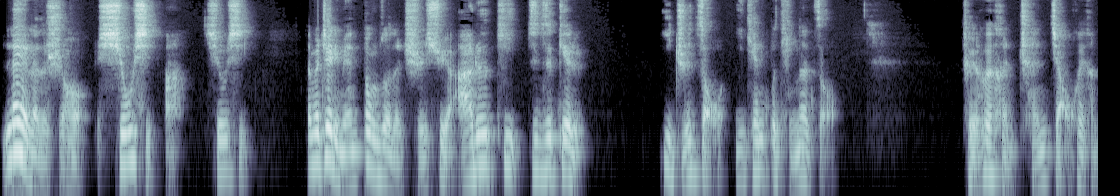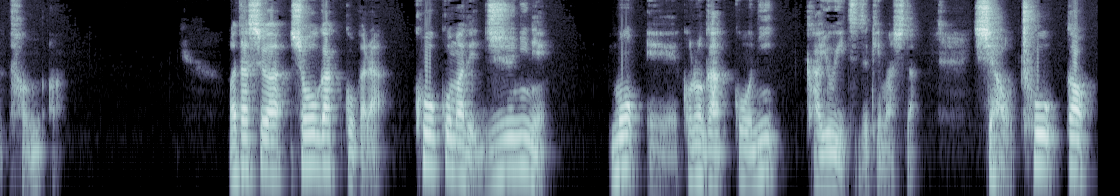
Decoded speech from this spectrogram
累了的时候休息啊，休息。那么这里面动作的持续，歩き続ける，一直走，一天不停的走，腿会很沉，脚会很疼啊。私は小学校から高校まで12年も、えー、この学校に通い続けました。小初高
